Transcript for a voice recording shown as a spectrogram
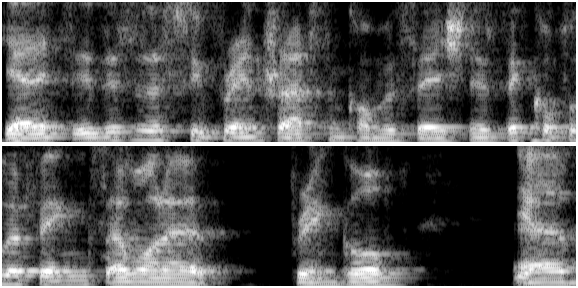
Yeah, it's, it, this is a super interesting conversation. Is there a couple of things I want to bring up? Yeah. Um,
